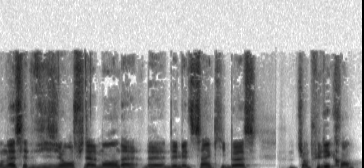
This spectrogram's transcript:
on a cette vision finalement des médecins qui bossent, qui ont plus d'écran,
